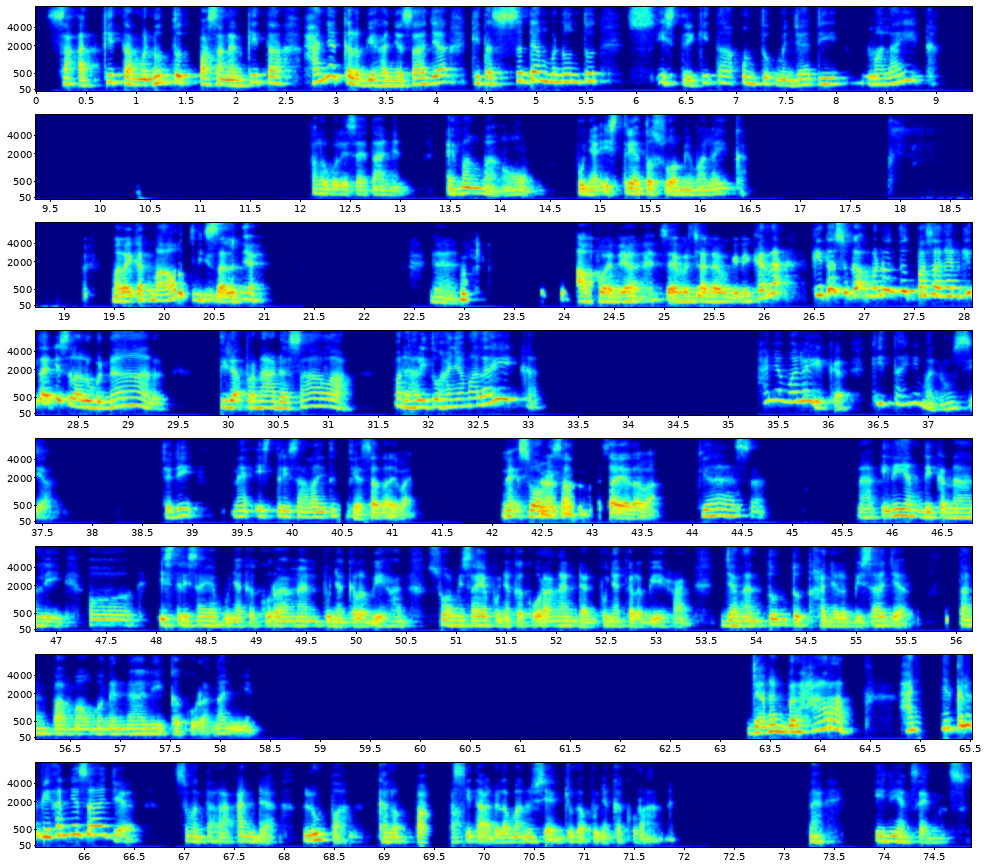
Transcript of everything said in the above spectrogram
Saat kita menuntut pasangan kita hanya kelebihannya saja, kita sedang menuntut istri kita untuk menjadi malaikat. Kalau boleh saya tanya, emang mau punya istri atau suami malaikat? Malaikat maut misalnya. Nah, apa ya, saya bercanda begini. Karena kita suka menuntut pasangan kita ini selalu benar. Tidak pernah ada salah. Padahal itu hanya malaikat. Hanya malaikat. Kita ini manusia. Jadi, nek istri salah itu biasa tak Pak? Nek suami salah biasa ya tak Pak? Biasa. Nah, ini yang dikenali. Oh, istri saya punya kekurangan, punya kelebihan. Suami saya punya kekurangan dan punya kelebihan. Jangan tuntut hanya lebih saja tanpa mau mengenali kekurangannya. Jangan berharap hanya kelebihannya saja. Sementara Anda lupa kalau pas kita adalah manusia yang juga punya kekurangan. Nah, ini yang saya maksud.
